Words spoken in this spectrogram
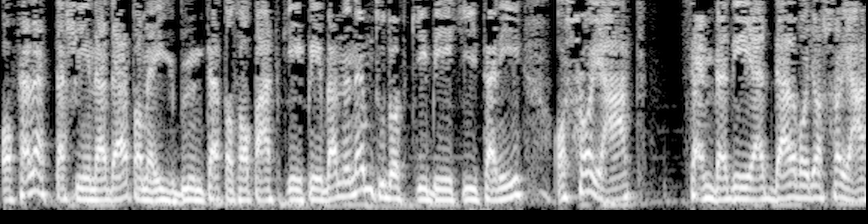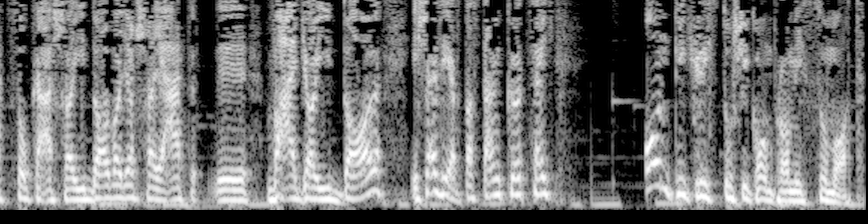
a felettesénedet, amelyik büntet az apát képében, nem tudod kibékíteni a saját szenvedélyeddel, vagy a saját szokásaiddal, vagy a saját ö, vágyaiddal, és ezért aztán kötsz egy antikrisztusi kompromisszumot,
